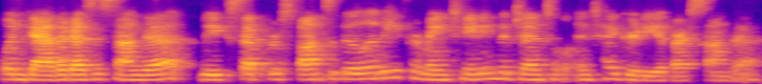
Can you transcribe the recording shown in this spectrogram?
When gathered as a Sangha, we accept responsibility for maintaining the gentle integrity of our Sangha.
